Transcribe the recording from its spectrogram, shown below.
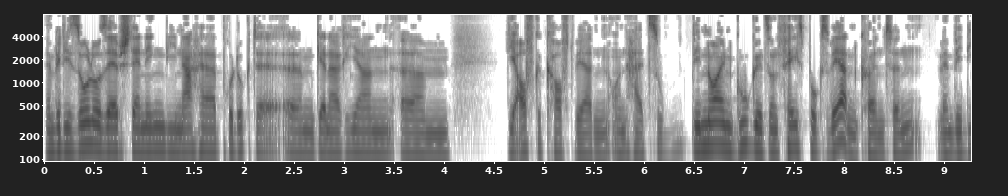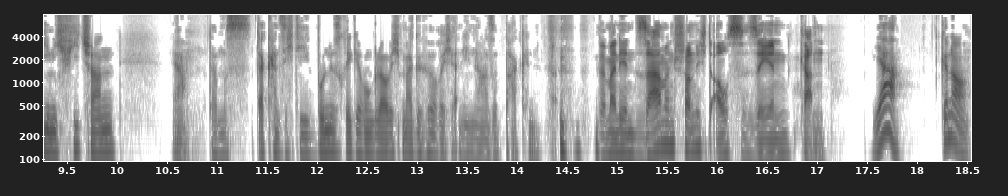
wenn wir die Solo-Selbstständigen, die nachher Produkte ähm, generieren, ähm, die aufgekauft werden und halt zu den neuen Googles und Facebooks werden könnten, wenn wir die nicht featuren, ja, da muss, da kann sich die Bundesregierung, glaube ich, mal gehörig an die Nase packen. Wenn man den Samen schon nicht aussehen kann. Ja, genau.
